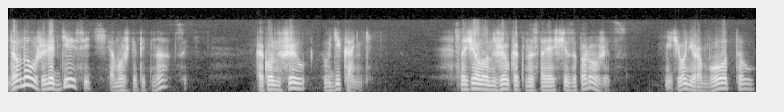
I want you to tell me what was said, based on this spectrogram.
Давно уже лет десять, а может и пятнадцать, как он жил в Диканьке. Сначала он жил как настоящий запорожец. Ничего не работал,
